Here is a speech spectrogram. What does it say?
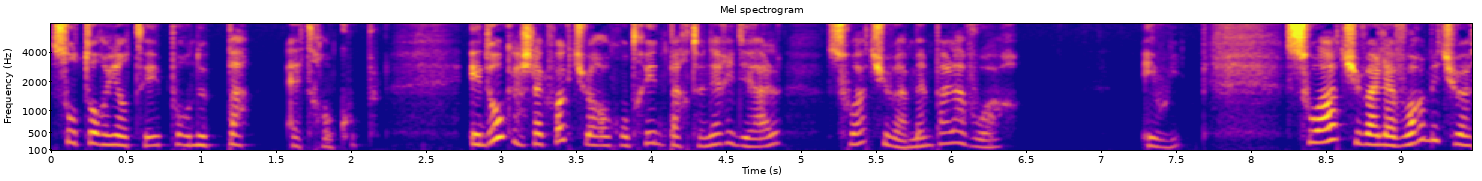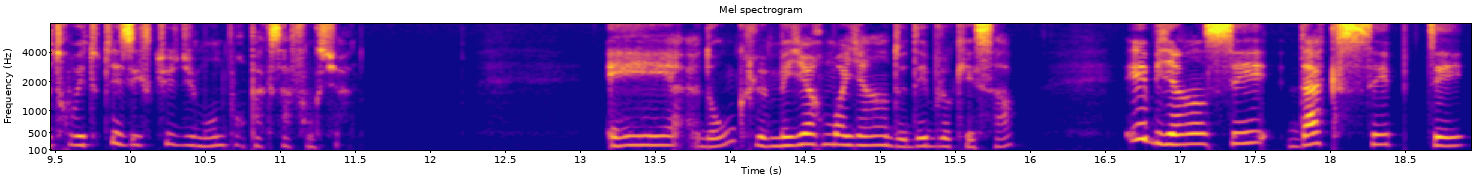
sont orientées pour ne pas être en couple. Et donc, à chaque fois que tu vas rencontrer une partenaire idéale, soit tu vas même pas la voir. Et oui. Soit tu vas la voir, mais tu vas trouver toutes les excuses du monde pour pas que ça fonctionne. Et donc, le meilleur moyen de débloquer ça, eh bien, c'est d'accepter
